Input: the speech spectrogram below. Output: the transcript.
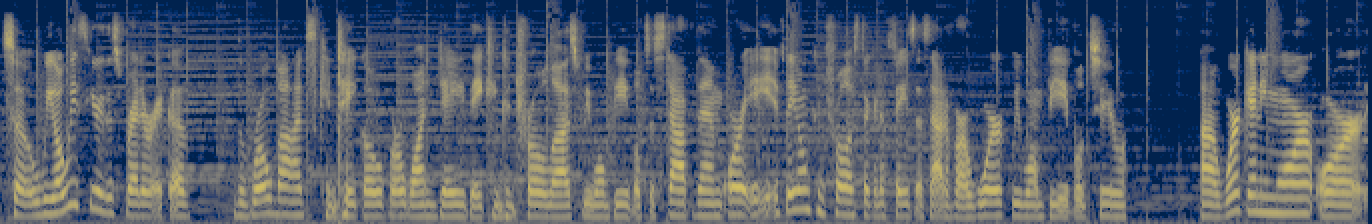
So we always hear this rhetoric of the robots can take over one day, they can control us, we won't be able to stop them. Or if they don't control us, they're going to phase us out of our work, we won't be able to uh, work anymore, or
